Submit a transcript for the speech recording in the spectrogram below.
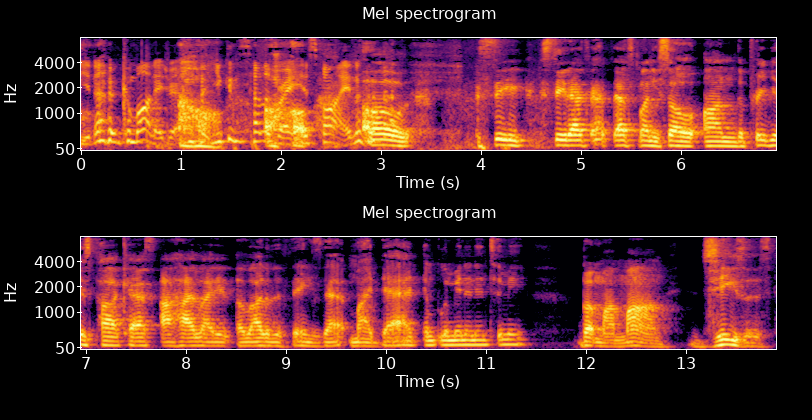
you know? Come on Adrienne oh, you can celebrate oh, it's fine. Oh See, see that, that, that's funny. So on the previous podcast, I highlighted a lot of the things that my dad implemented into me, but my mom, Jesus,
